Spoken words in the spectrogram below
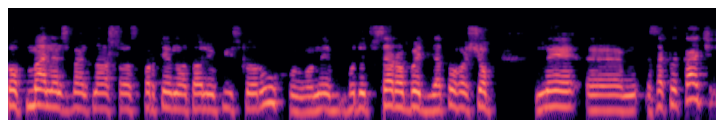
топ-менеджмент нашого спортивного та олімпійського руху. Вони будуть все робити для того, щоб не е, закликати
